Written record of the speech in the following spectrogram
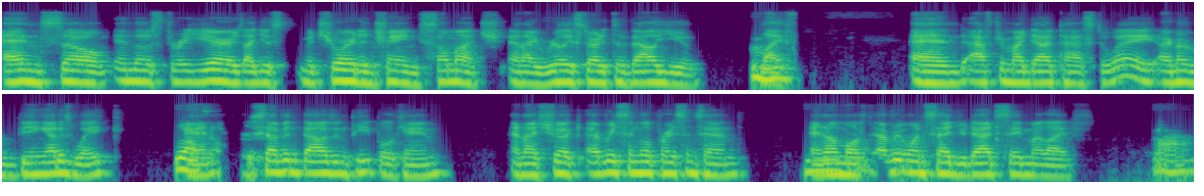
And so in those three years, I just matured and changed so much. And I really started to value Mhm. life. And after my dad passed away, I remember being at his wake Yes. and over 7,000 people came and I shook every single person's hand and Mhm. almost everyone said, your dad saved my life. Wow.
